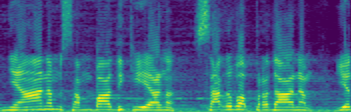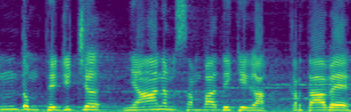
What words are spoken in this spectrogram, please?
ജ്ഞാനം സമ്പാദിക്കുകയാണ് സർവപ്രധാനം. എന്തും ത്യജിച്ച് ജ്ഞാനം സമ്പാദിക്കുക. കർത്താവെ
